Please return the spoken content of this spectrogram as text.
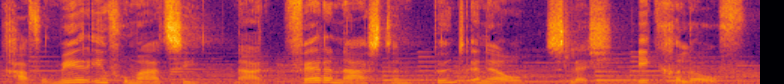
Ga voor meer informatie naar verrenaasten.nl/ikgeloof.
